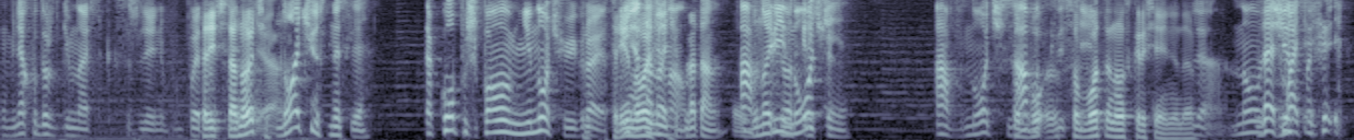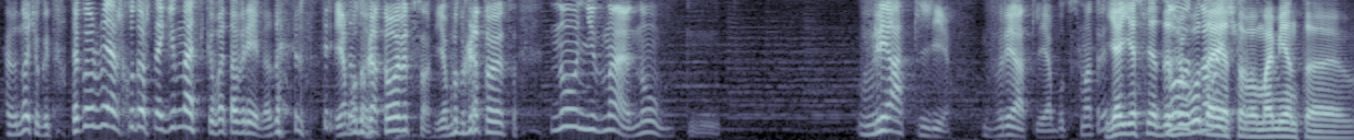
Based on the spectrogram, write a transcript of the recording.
У меня художественная гимнастика, к сожалению. В три часа ночи? Ночью, в смысле? Так Коп же, по-моему, не ночью играет. В три ночи. ночи, братан. А, в ночь три ночи? А, в ночь Суббо- на воскресенье. Суббота на воскресенье, да. Бля, ну, Знаешь, честно... мать ночью говорит, так у меня же художественная гимнастика в это время. Знаешь, я буду ночи. готовиться, я буду готовиться. Ну, не знаю, ну... Вряд ли. Вряд ли я буду смотреть. Я, если доживу до этого еще. момента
